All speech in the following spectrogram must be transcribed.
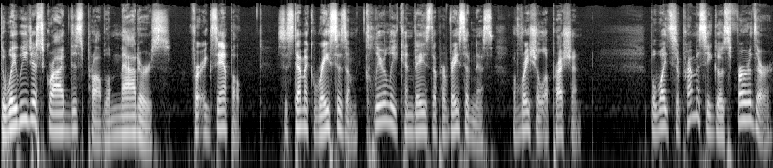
The way we describe this problem matters. For example, systemic racism clearly conveys the pervasiveness of racial oppression. But white supremacy goes further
